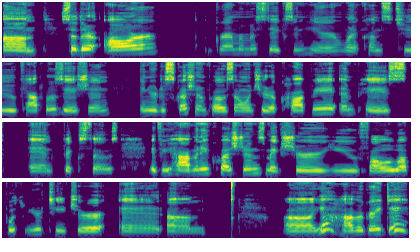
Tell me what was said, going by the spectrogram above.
Um, so there are grammar mistakes in here when it comes to capitalization. In your discussion post, I want you to copy and paste and fix those. If you have any questions, make sure you follow up with your teacher and um, uh, yeah, have a great day.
